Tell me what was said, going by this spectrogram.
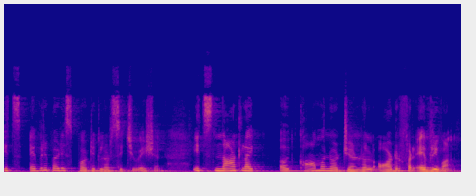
it's everybody's particular situation. It's not like a common or general order for everyone.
